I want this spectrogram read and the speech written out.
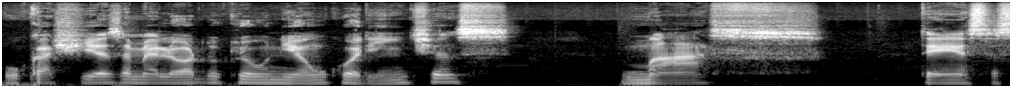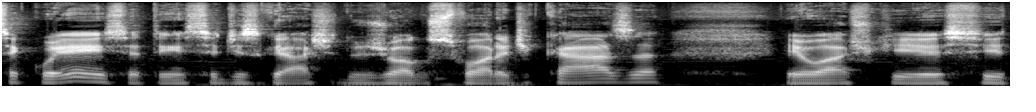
O Caxias é melhor do que o União Corinthians, mas tem essa sequência, tem esse desgaste dos jogos fora de casa eu acho que esse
